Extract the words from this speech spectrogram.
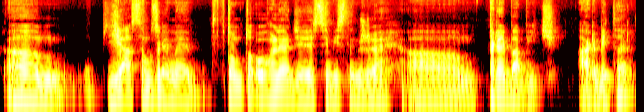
Um, ja samozrejme v tomto ohľade si myslím, že um, treba byť arbiter,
